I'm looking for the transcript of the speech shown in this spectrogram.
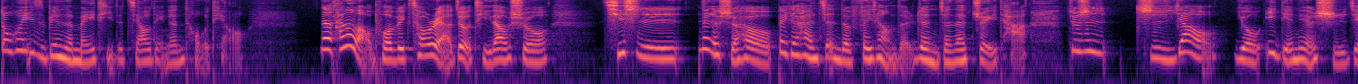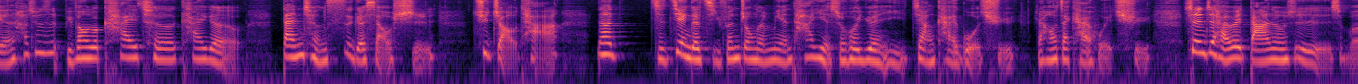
都会一直变成媒体的焦点跟头条。那他的老婆 Victoria 就有提到说，其实那个时候贝克汉真的非常的认真在追他，就是只要有一点点时间，他就是比方说开车开个单程四个小时。去找他，那只见个几分钟的面，他也是会愿意这样开过去，然后再开回去，甚至还会搭那种是什么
